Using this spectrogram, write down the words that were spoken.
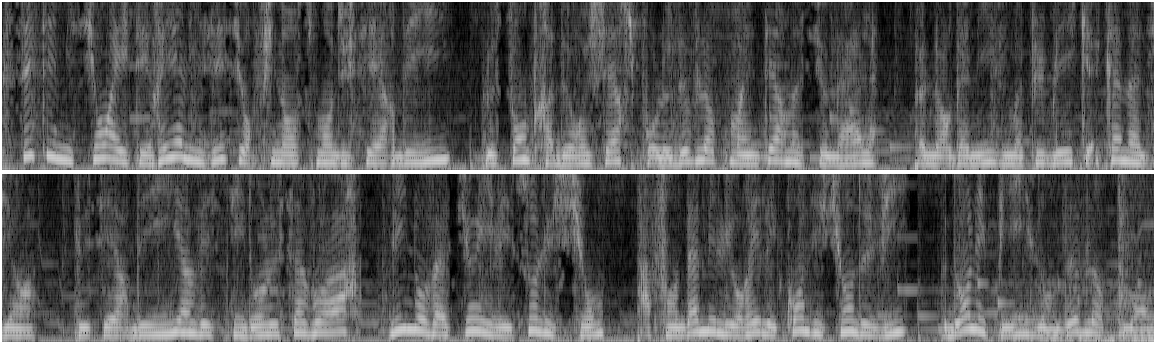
Cette émission a été réalisée sur financement du CRDI, le Centre de recherche pour le développement international, un organisme public canadien. Le CRDI investit dans le savoir, l'innovation et les solutions afin d'améliorer les conditions de vie dans les pays en développement.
